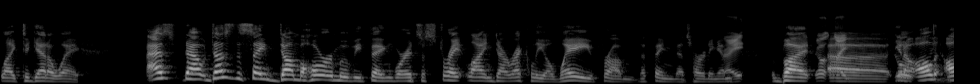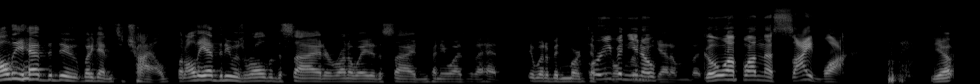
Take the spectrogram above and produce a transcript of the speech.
like, to get away. As now does the same dumb horror movie thing where it's a straight line directly away from the thing that's hurting him. Right? But like, uh, you know, all you know. all he had to do, but again, it's a child. But all he had to do was roll to the side or run away to the side, and Pennywise would have had. It would have been more difficult. or even, you know, get him. But Go up on the sidewalk, yep,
